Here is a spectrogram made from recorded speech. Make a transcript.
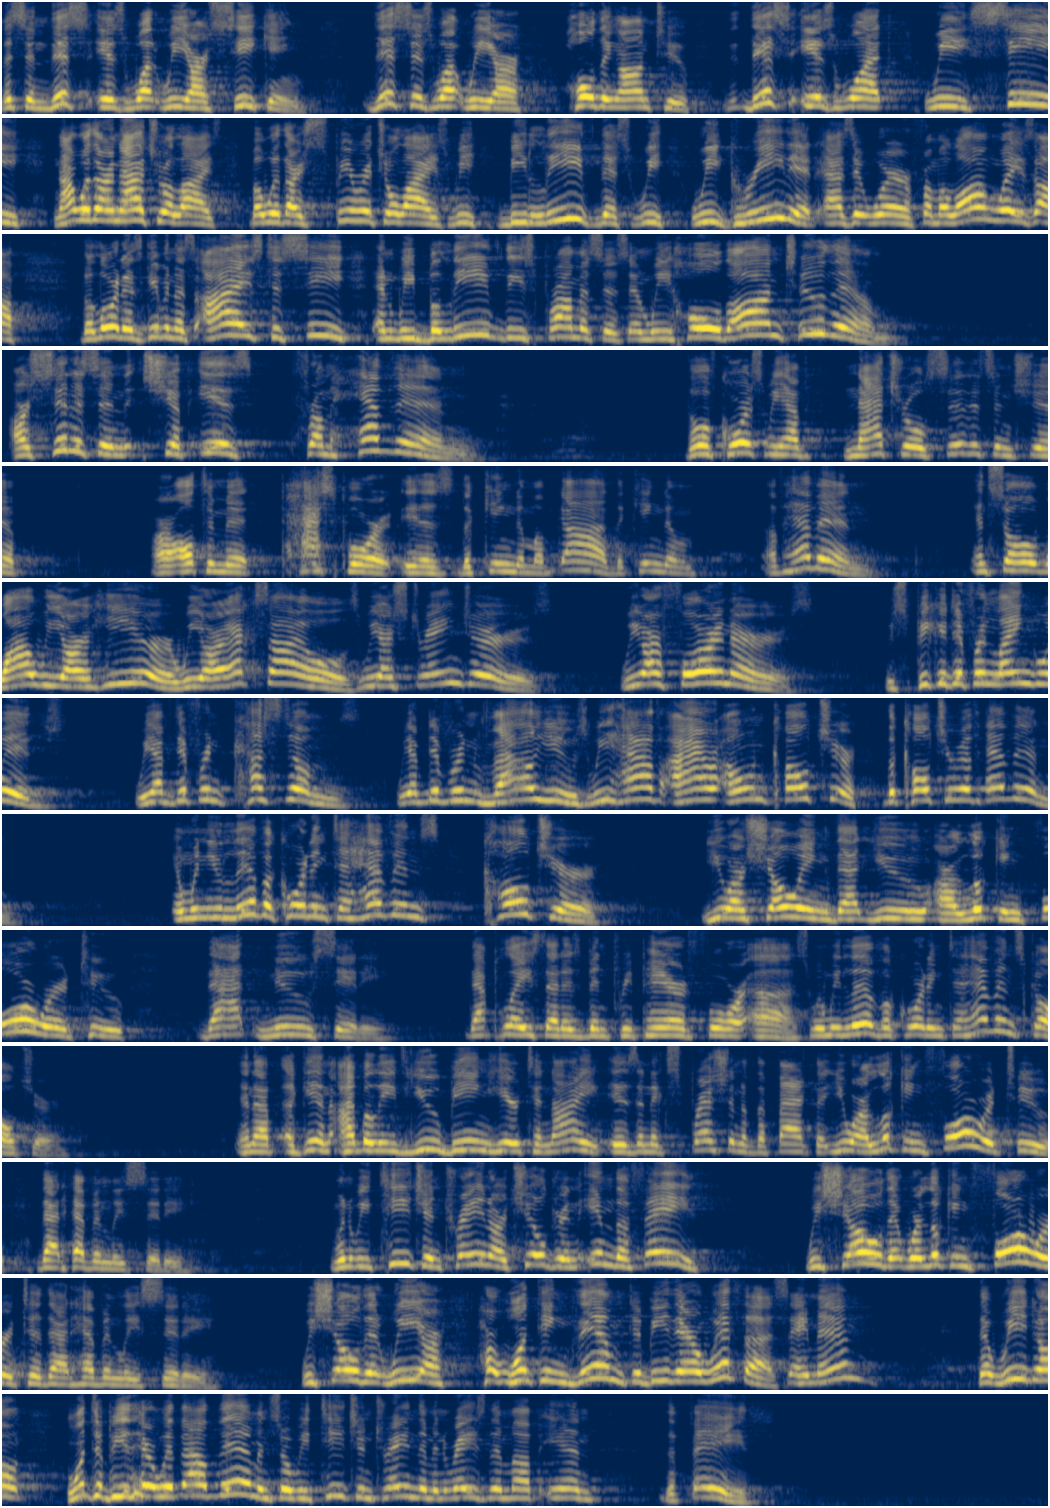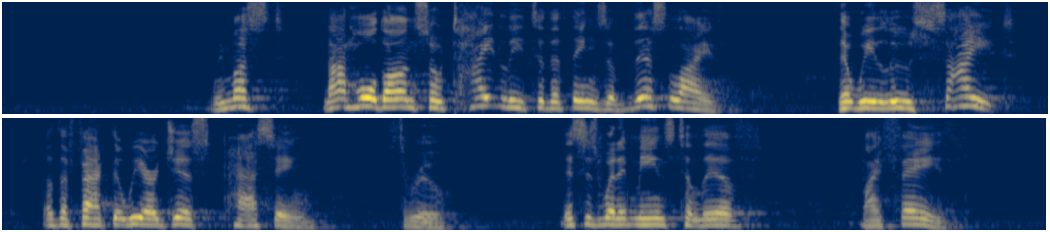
Listen, this is what we are seeking. This is what we are holding on to. This is what we see, not with our natural eyes, but with our spiritual eyes. We believe this. We, we greet it, as it were, from a long ways off. The Lord has given us eyes to see, and we believe these promises and we hold on to them. Our citizenship is from heaven. Though, of course, we have natural citizenship our ultimate passport is the kingdom of God, the kingdom of heaven. And so while we are here, we are exiles, we are strangers, we are foreigners, we speak a different language, we have different customs, we have different values, we have our own culture, the culture of heaven. And when you live according to heaven's culture, you are showing that you are looking forward to that new city, that place that has been prepared for us. When we live according to heaven's culture, and again, I believe you being here tonight is an expression of the fact that you are looking forward to that heavenly city. When we teach and train our children in the faith, we show that we're looking forward to that heavenly city. We show that we are, wanting them to be there with us. Amen? That we don't want to be there without them. And so we teach and train them and raise them up in the faith. We must not hold on so tightly to the things of this life that we lose sight of the fact that we are just passing through. This is what it means to live by faith.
